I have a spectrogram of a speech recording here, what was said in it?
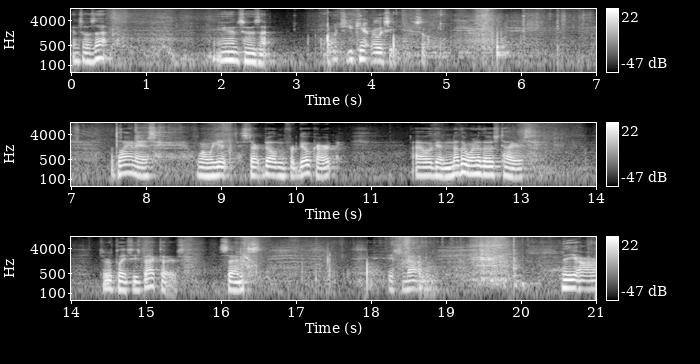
and so is that. And so is that. Which you can't really see, so. The plan is, when we get start building for go-kart, I will get another one of those tires to replace these back tires. Since it's not, they are,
